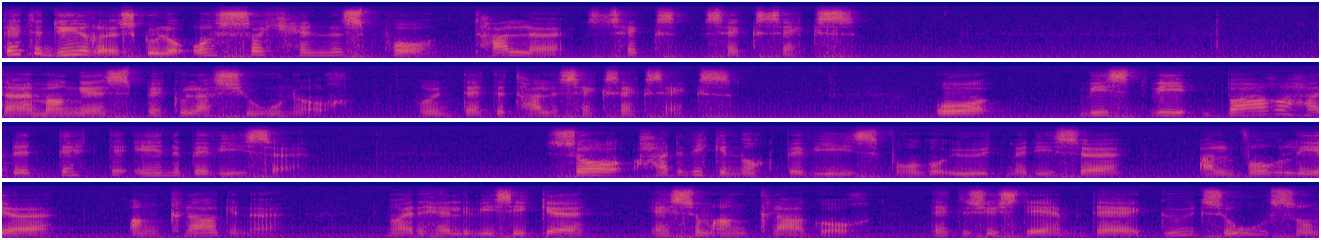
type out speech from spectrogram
Dette dyret skulle også kjennes på tallet 666. Det er mange spekulasjoner rundt dette tallet 666. Og hvis vi bare hadde dette ene beviset, så hadde vi ikke nok bevis for å gå ut med disse alvorlige anklagene. Nå er det heldigvis ikke jeg som anklager dette system. Det er Guds ord som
